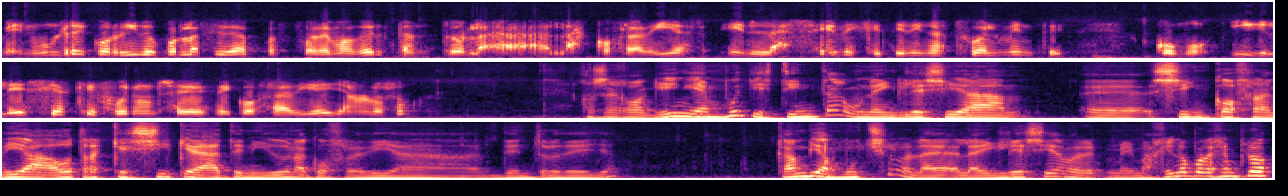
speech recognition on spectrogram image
en un recorrido por la ciudad pues podemos ver tanto las cofradías en las sedes que tienen actualmente como iglesias que fueron sedes de cofradía y ya no lo son José Joaquín, y es muy distinta una iglesia eh, sin cofradía a otra que sí que ha tenido una cofradía dentro de ella. Cambia mucho la, iglesia. Me imagino, por ejemplo,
